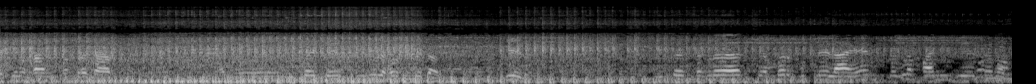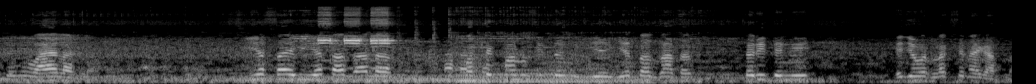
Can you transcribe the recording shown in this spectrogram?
शकील खान पत्रकार? आणि इथं सिव्हिल हॉस्पिटल बीड इथं सगळं चेंबर फुटलेलं आहे. सगळं पाणी जे येतं रस्त्याने वाया लागलं. सी एस साहेब येतात जातात प्रत्येक माणूस इथं ये- येतात जातात तरी त्यांनी ह्याच्यावर लक्ष नाही घातलं.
